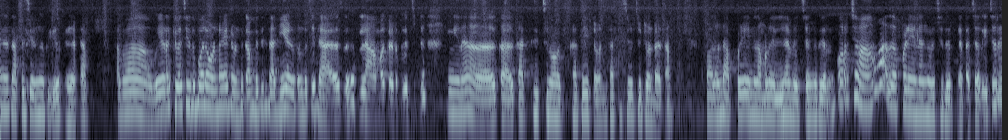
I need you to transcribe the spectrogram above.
അങ്ങ് കത്തിച്ചങ്ങ് തീർക്കും കേട്ടോ. അപ്പൊ ഇടയ്ക്ക് വെച്ച് ഇതുപോലെ ഉണ്ടായിട്ടുണ്ട്. കമ്പത്തിൽ തനിയെ എടുത്തുണ്ടെങ്കിൽ ലാമ്പൊക്കെ എടുത്ത് വെച്ചിട്ട് ഇങ്ങനെ കത്തിച്ച് കത്തിയിട്ടുണ്ട് കത്തിച്ച് വെച്ചിട്ടുണ്ട് കേട്ടോ. അപ്പൊ അതുകൊണ്ട് അപ്പോഴേ തന്നെ നമ്മളെല്ലാം വെച്ച് അങ്ങ് തീർക്കും കുറച്ച് വാങ്ങും അത് അപ്പോഴേ അങ്ങ് വെച്ച് തീർക്കും കേട്ടോ. ചെറിയ ചെറിയ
